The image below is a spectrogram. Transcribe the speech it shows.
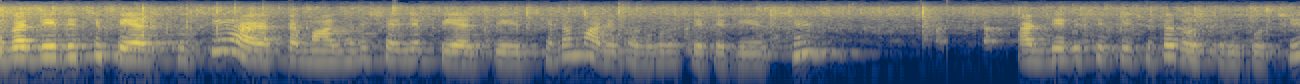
এবার দিয়ে দিচ্ছি পেঁয়াজ কুচি আর একটা মাঝারি সাইজের পেঁয়াজ দিয়েছিলাম আর এভাবে করে কেটে দিয়েছি আর দিয়ে দিচ্ছি কিছুটা রসুন কুচি।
